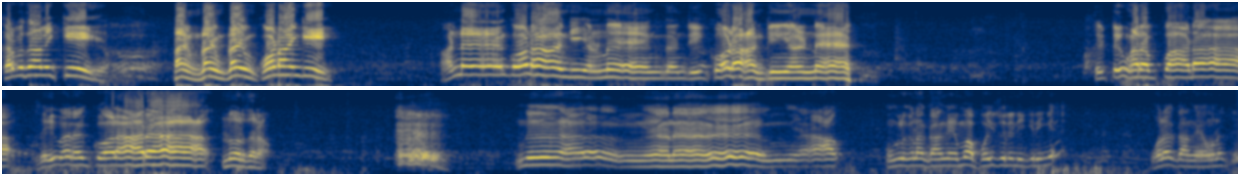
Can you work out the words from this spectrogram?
கர்மசாமிக்கு. Time time time. கோடாங்கி. அண்ணே கோடாங்கி அண்ணே. கஞ்சி கோடாங்கி அண்ணே. திட்டு மரப்பாடா செய்வன கோளாரா இன்னொரு தரம். உங்களுக்கெல்லாம் காங்கயமா பொய் சொல்லி நிற்கிறீங்க உனக்கு காங்கயம் உனக்கு?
